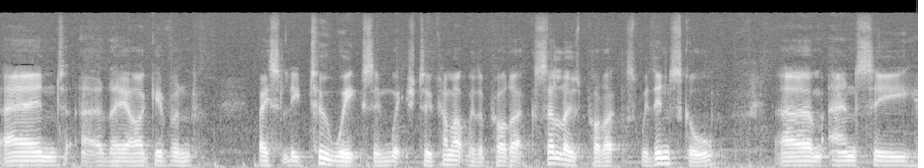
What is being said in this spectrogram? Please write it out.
and uh, they are given basically two weeks in which to come up with a product, sell those products within school, um, and see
